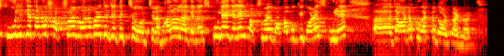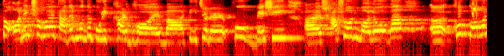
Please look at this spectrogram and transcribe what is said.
স্কুলকে তারা সবসময় মনে করে যে যেতে ইচ্ছে করছে না, ভালো লাগে না। স্কুলে গেলেই সবসময় বকাবকি করে, স্কুলে যাওয়াটা খুব একটা দরকার নয়। তো অনেক সময় তাদের মধ্যে পরীক্ষার ভয় বা টিচারের খুব বেশি শাসন বলো বা খুব কমন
